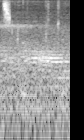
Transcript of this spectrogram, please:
It's good.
